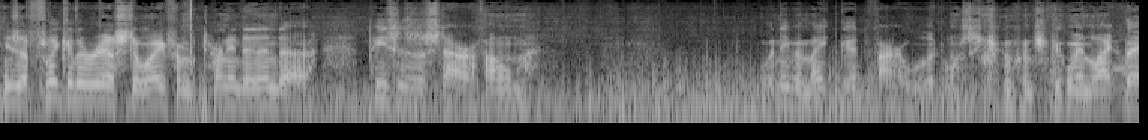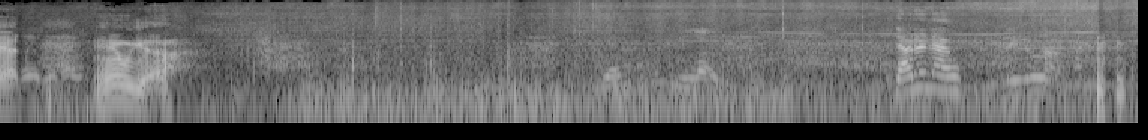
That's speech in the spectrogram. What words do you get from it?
he's a flick of the wrist away from turning it into pieces of styrofoam. Wouldn't even make good firewood once you, once you go in like that. There we go. Yeah, leave it alone. No, no, no. Leave it alone.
